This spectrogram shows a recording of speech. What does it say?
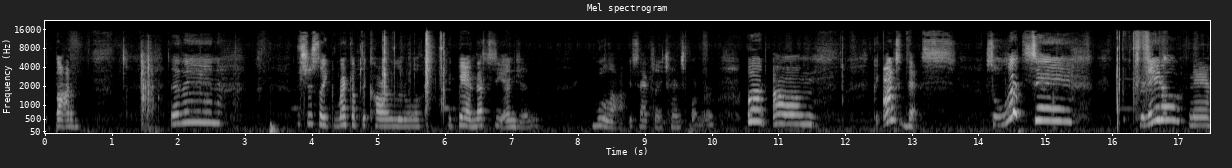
the bottom. And then let's just like wreck up the car a little. Like, bam, that's the engine. Voila, it's actually a transformer. But, um, okay, on to this. So let's say tornado? Nah.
